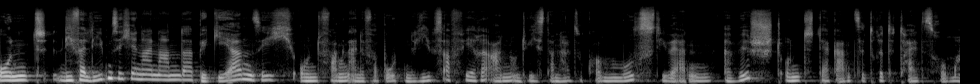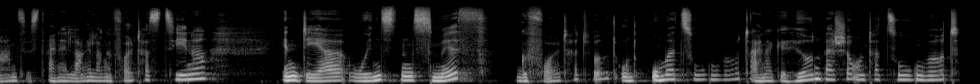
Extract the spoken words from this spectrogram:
Und die verlieben sich ineinander, begehren sich und fangen eine verbotene Liebesaffäre an. Und wie es dann halt so kommen muss, die werden erwischt. Und der ganze dritte Teil des Romans ist eine lange, lange Folterszene, in der Winston Smith gefoltert wird und umerzogen wird, einer Gehirnwäsche unterzogen wird.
